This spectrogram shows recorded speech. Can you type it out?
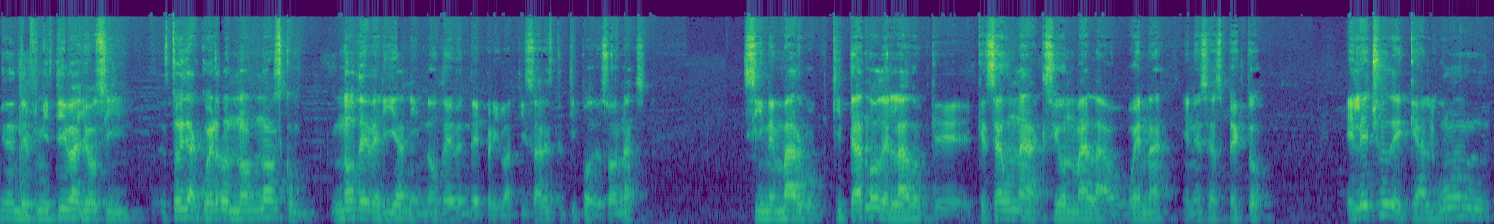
en definitiva, yo sí estoy de acuerdo, no, no, es no deberían y no deben de privatizar este tipo de zonas. Sin embargo, quitando de lado que, sea una acción mala o buena en ese aspecto, el hecho de que algún,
